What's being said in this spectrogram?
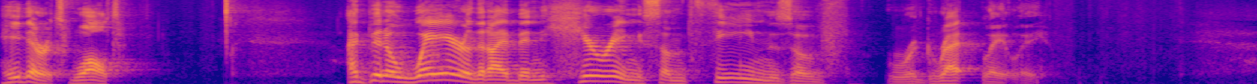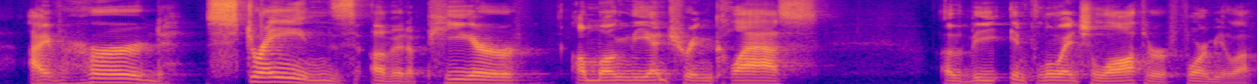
Hey there, it's Walt. I've been aware that I've been hearing some themes of regret lately. I've heard strains of it appear among the entering class of the influential author formula.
